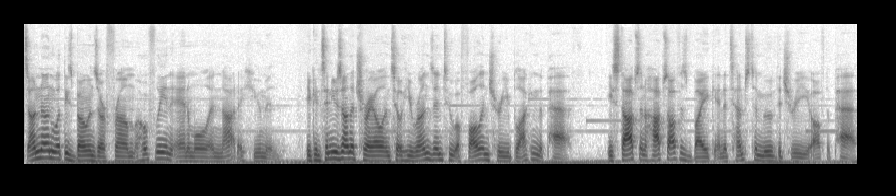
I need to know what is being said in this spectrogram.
It's unknown what these bones are from, hopefully an animal and not a human. He continues on the trail until he runs into a fallen tree blocking the path. He stops and hops off his bike and attempts to move the tree off the path.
